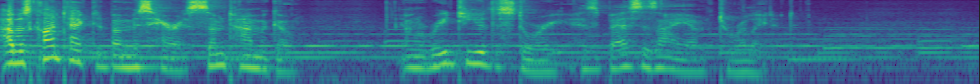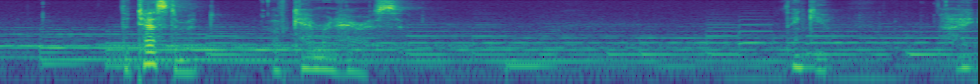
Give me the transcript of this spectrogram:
I was contacted by Miss Harris some time ago, and will read to you the story as best as I am to relate it. The Testament of Cameron Harris. Thank you. I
